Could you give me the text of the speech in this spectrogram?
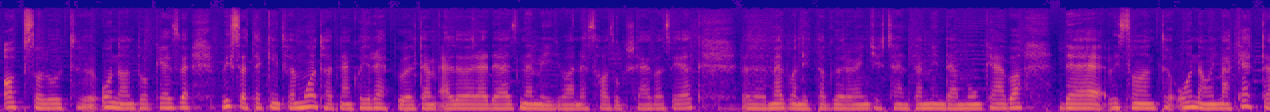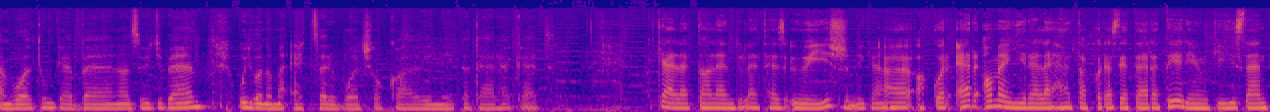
abszolút onnantól kezdve, visszatekintve mondhatnánk, hogy repültem előre, de ez nem így van, ez hazugság azért. Megvan itt a göröngy, szerintem minden munkába, de viszont onnan, hogy már ketten voltunk ebben az ügyben, úgy gondolom már egyszerű volt sokkal vinni itt a terheket kellett a lendülethez ő is, Igen. akkor erre, amennyire lehet, akkor azért erre térjünk ki, hiszen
